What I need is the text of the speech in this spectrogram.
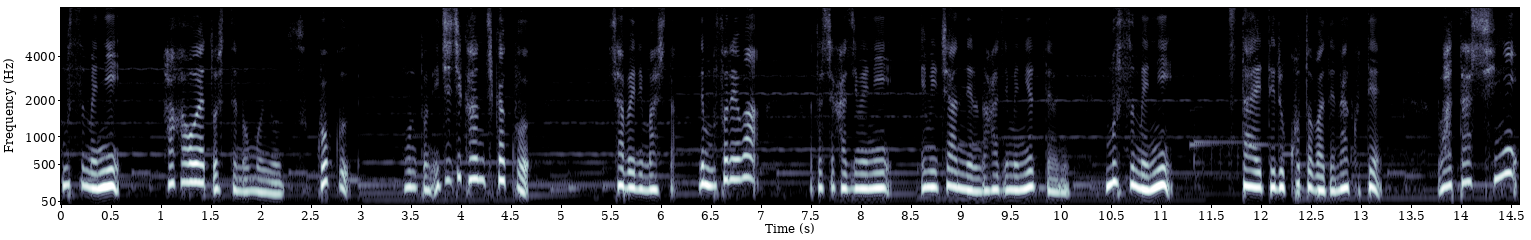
娘に母親としての思いをすごく本当に1時間近く喋りました。でもそれは私初めにエミチャンネルの初めに言ったように娘に伝えてる言葉でなくて私に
